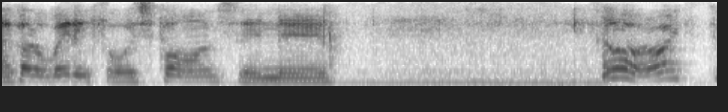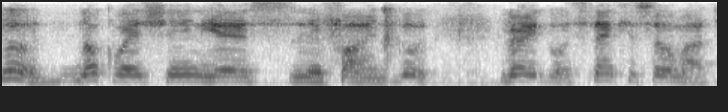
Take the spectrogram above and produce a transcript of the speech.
I'm kind of waiting for response and uh, Oh, all right, good. No question. Yes, uh, fine, good, very good. Thank you so much.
